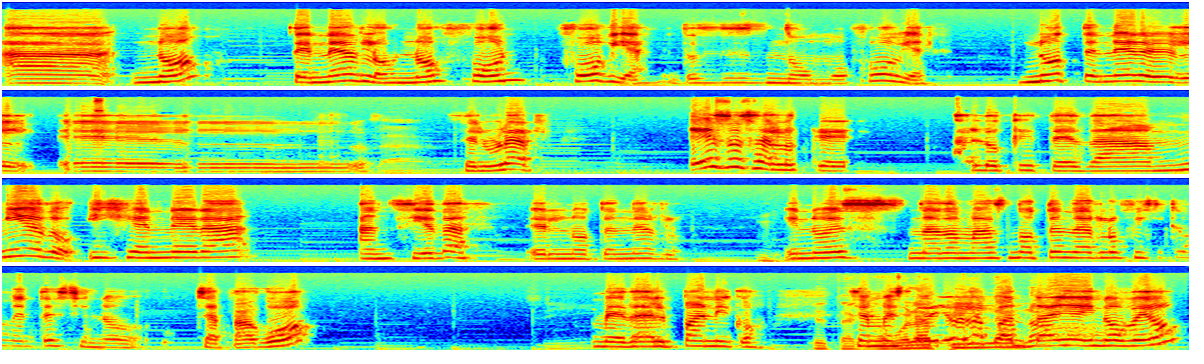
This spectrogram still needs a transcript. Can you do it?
a no tenerlo, no fon, fobia, entonces es nomofobia, no tener el, el La- celular. Eso es a lo que a lo que te da miedo y genera ansiedad el no tenerlo. Y no es nada más no tenerlo físicamente, sino se apagó, me da el pánico. se me la estrelló la, ¿no? pantalla y no veo.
